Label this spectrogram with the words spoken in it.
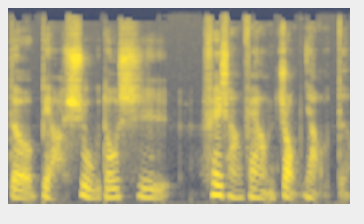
的表述都是非常非常重要的。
